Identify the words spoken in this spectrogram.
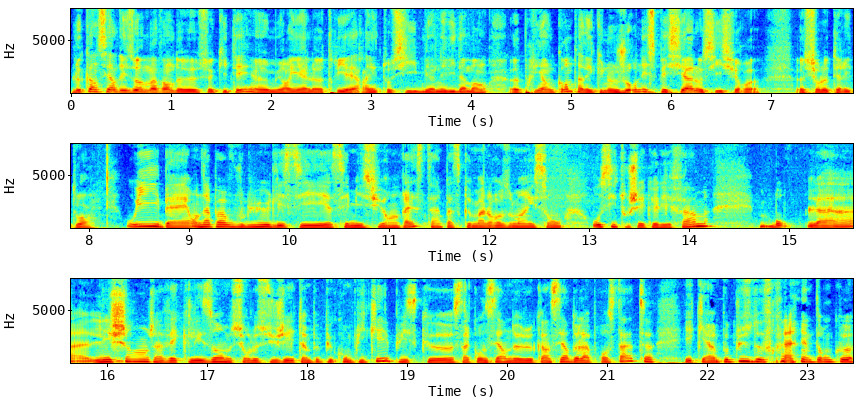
Le cancer des hommes, avant de se quitter, euh, Muriel Trier est aussi bien évidemment euh, pris en compte avec une journée spéciale aussi sur, euh, sur le territoire. Oui, ben on n'a pas voulu laisser ces messieurs en reste hein, parce que malheureusement ils sont aussi touchés que les femmes. Bon, l'échange avec les hommes sur le sujet est un peu plus compliqué puisque ça concerne le cancer de la prostate et qu'il y a un peu plus de freins. Donc euh,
